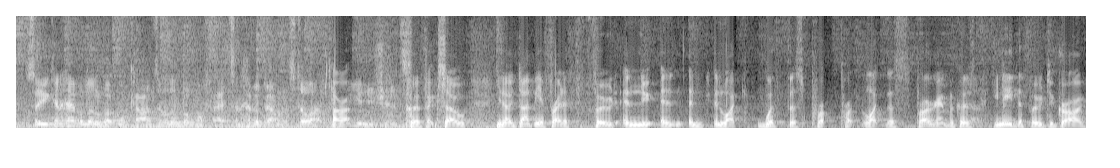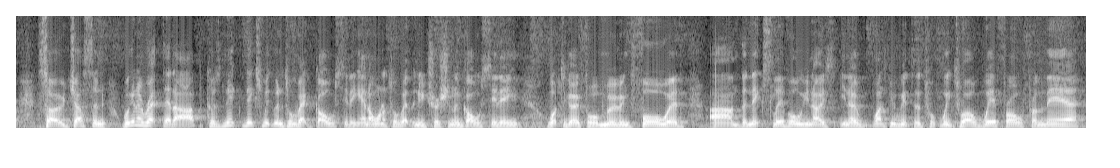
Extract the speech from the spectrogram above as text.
so you can have a little bit more carbs and a little bit more fats, and have a balanced diet. All right. your nutrients. Perfect. So you know, don't be afraid of food and in, in, in like with this pro, pro, like this program because you need the food to grow. So Justin, we're going to wrap that up because next next week we're going to talk about goal setting, and I want to talk about the nutrition and goal setting, what to go for moving forward, um, the next level. You know, you know, once people get to week 12, where for from there.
